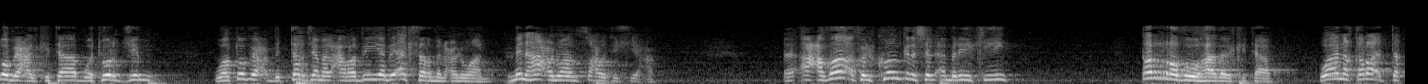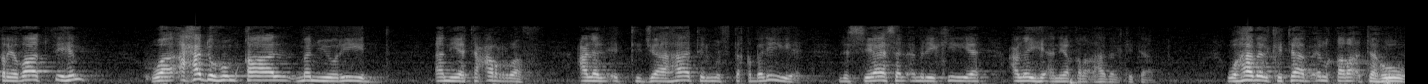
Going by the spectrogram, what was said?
طبع الكتاب وترجم وطبع بالترجمة العربية بأكثر من عنوان منها عنوان صحوة الشيعة. أعضاء في الكونغرس الأمريكي قرضوا هذا الكتاب وأنا قرأت تقريضاتهم وأحدهم قال من يريد أن يتعرف على الاتجاهات المستقبلية للسياسة الأمريكية عليه أن يقرأ هذا الكتاب. وهذا الكتاب إن قرأته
